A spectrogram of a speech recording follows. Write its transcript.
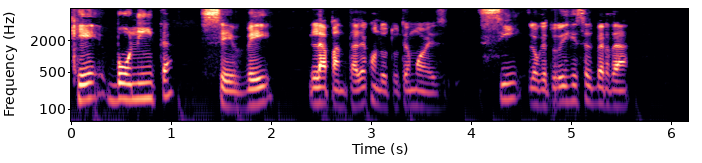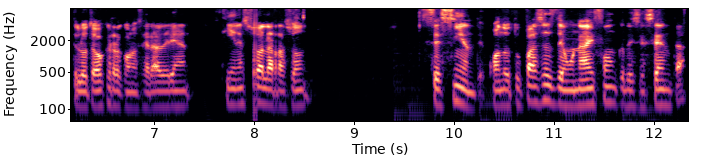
Qué bonita se ve la pantalla cuando tú te mueves. sí, lo que tú dijiste es verdad, te lo tengo que reconocer, Adrián, tienes toda la razón. Se siente, cuando tú pasas de un iPhone de 60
